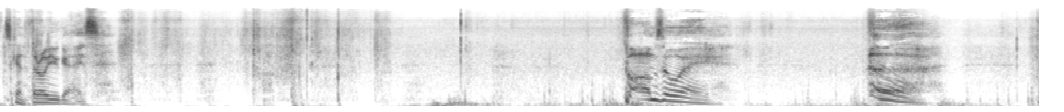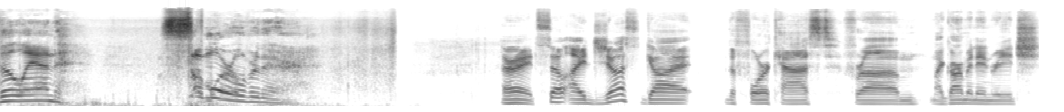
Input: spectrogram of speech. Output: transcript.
It's gonna throw you guys. Bombs away. Ugh. The land somewhere over there. All right, so I just got the forecast from my Garmin InReach.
